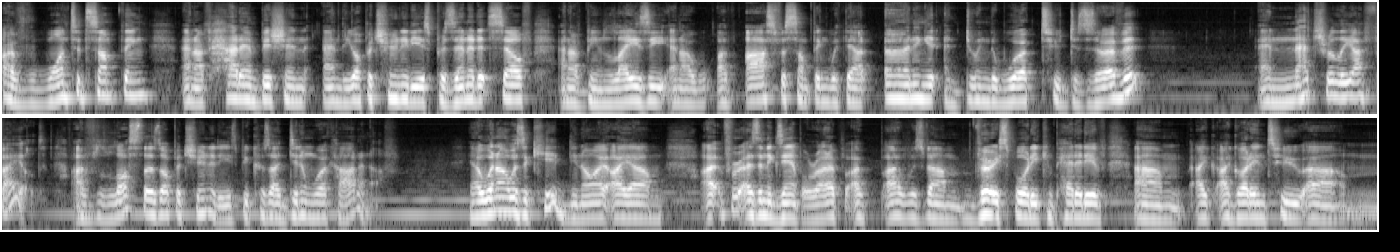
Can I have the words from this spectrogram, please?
I've wanted something and I've had ambition and the opportunity has presented itself and I've been lazy and I, I've asked for something without earning it and doing the work to deserve it. And naturally, I failed. I've lost those opportunities because I didn't work hard enough. You when I was a kid, you know, I, I um, I, for as an example, right, I, I, I was um, very sporty, competitive. Um, I, I got into um,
